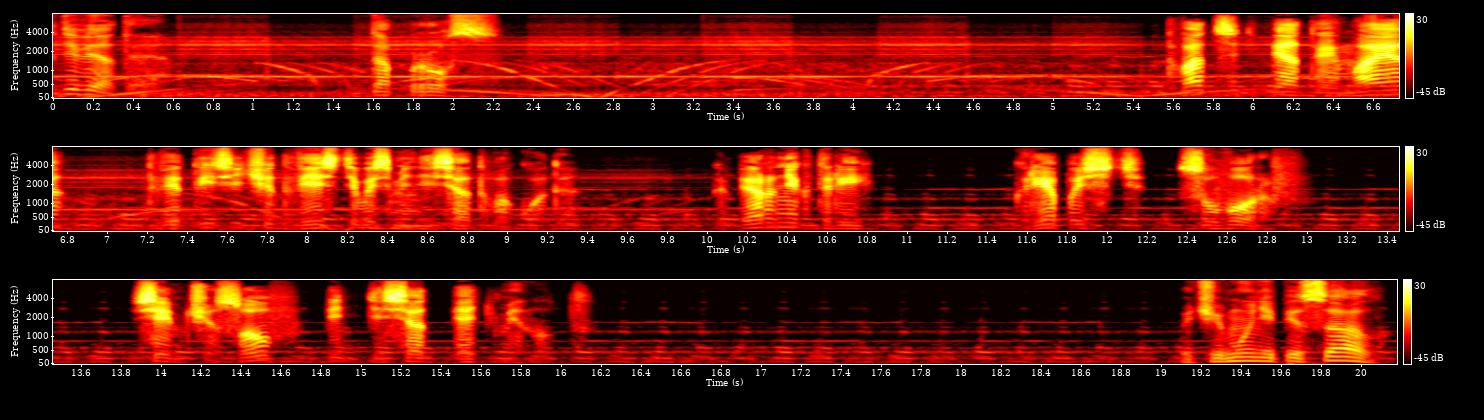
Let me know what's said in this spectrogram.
9. Допрос. 25 мая 2280 года. Коперник 3. Крепость Суворов. 7 часов 55 минут. Почему не писал?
